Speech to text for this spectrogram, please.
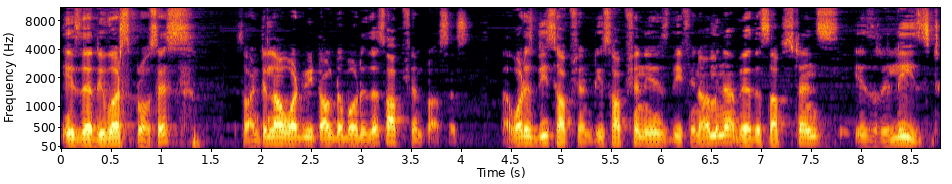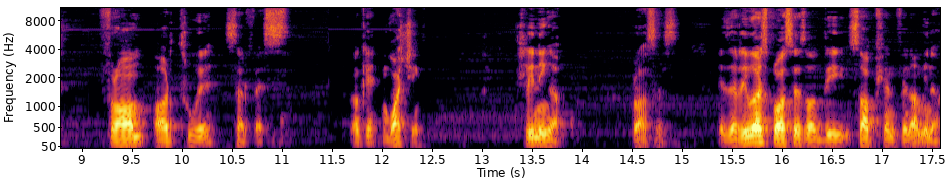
is a reverse process. So, until now what we talked about is the sorption process. Uh, what is desorption? Desorption is the phenomena where the substance is released from or through a surface, okay, washing, cleaning up process is a reverse process of the sorption phenomena.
